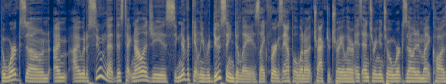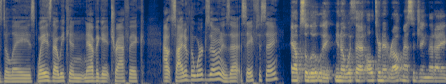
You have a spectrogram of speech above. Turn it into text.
the work zone, I'm I would assume that this technology is significantly reducing delays. Like for example, when a tractor trailer is entering into a work zone, it might cause delays. Ways that we can navigate traffic outside of the work zone. Is that safe to say? Absolutely. You know, with that alternate route messaging that I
